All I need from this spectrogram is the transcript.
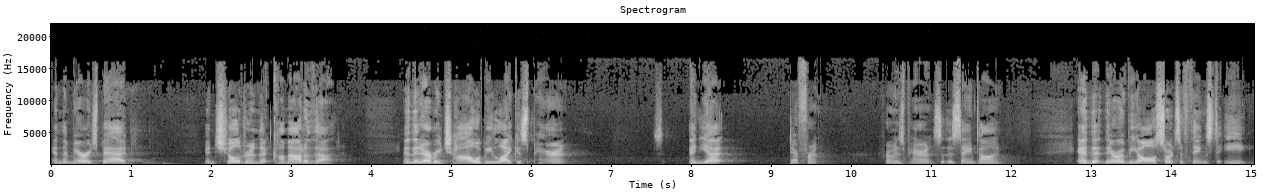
and the marriage bed, and children that come out of that. And that every child will be like his parent, and yet different from his parents at the same time. And that there would be all sorts of things to eat.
